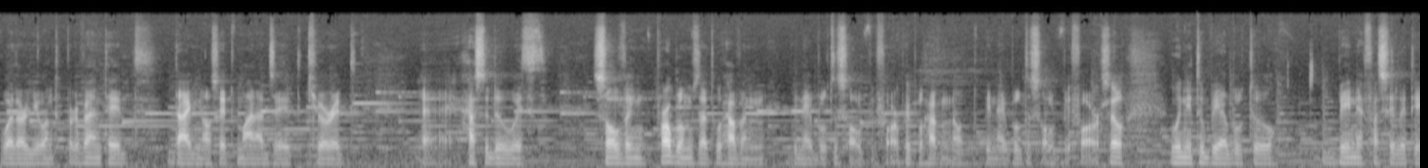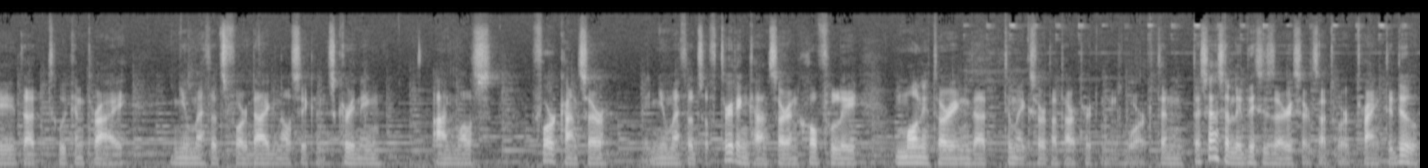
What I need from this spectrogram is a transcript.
whether you want to prevent it, diagnose it, manage it, cure it, uh, has to do with solving problems that we haven't been able to solve before, people have not been able to solve before. So we need to be able to be in a facility that we can try new methods for diagnosing and screening animals for cancer, new methods of treating cancer, and hopefully monitoring that to make sure that our treatment worked. And essentially, this is the research that we're trying to do.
